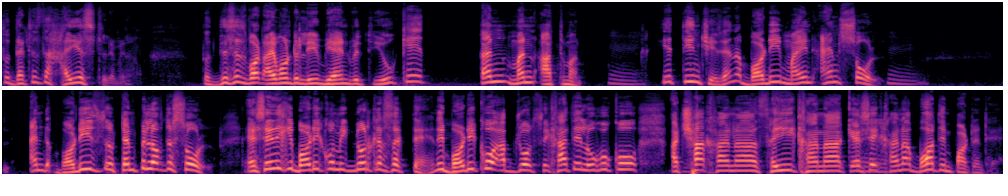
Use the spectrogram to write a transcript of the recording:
तो that is the highest level तो this is what I want to leave behind with you के तन मन आत्मा। ये तीन चीज़ है ना body mind and soul and body is the temple of the soul ऐसे नहीं कि बॉडी को हम इग्नोर कर सकते हैं। नहीं बॉडी को आप जो सिखाते लोगों को अच्छा खाना सही खाना कैसे hmm. खाना बहुत इंपॉर्टेंट है।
